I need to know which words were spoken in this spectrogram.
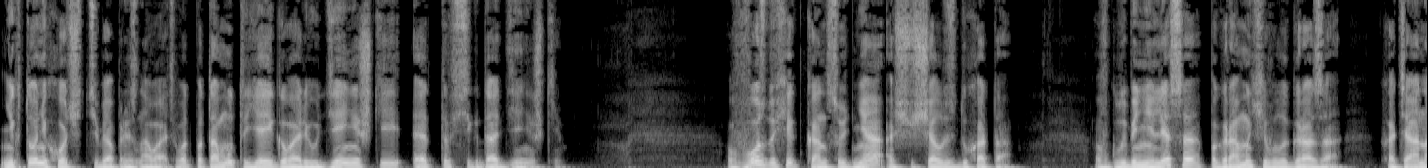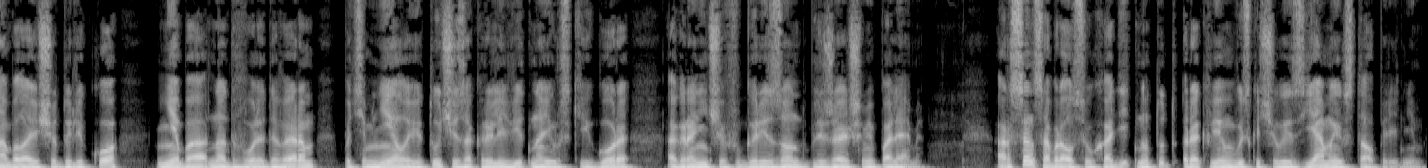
Никто не хочет тебя признавать. Вот потому-то я и говорю, денежки — это всегда денежки. В воздухе к концу дня ощущалась духота. В глубине леса погромыхивала гроза. Хотя она была еще далеко, небо над Воле-де-Вером потемнело, и тучи закрыли вид на Юрские горы — ограничив горизонт ближайшими полями. Арсен собрался уходить, но тут Реквием выскочил из ямы и встал перед ним.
